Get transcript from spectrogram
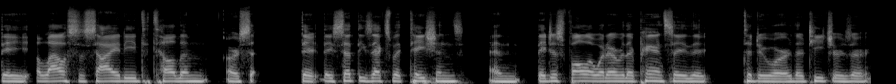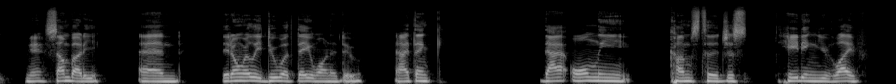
they allow society to tell them or set, they they set these expectations and they just follow whatever their parents say they to do or their teachers or Yeah. somebody and they don't really do what they want to do. And I think that only comes to just hating your life.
